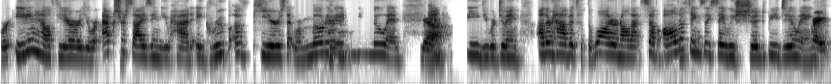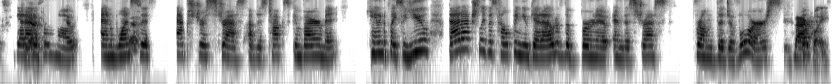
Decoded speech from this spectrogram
were eating healthier, you were exercising, you had a group of peers that were motivating mm-hmm. you, and, yeah. and you were doing other habits with the water and all that stuff, all the mm-hmm. things they say we should be doing right. get yes. out of burnout. And once yes. this extra stress of this toxic environment came into play, so you that actually was helping you get out of the burnout and the stress from the divorce. Exactly.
